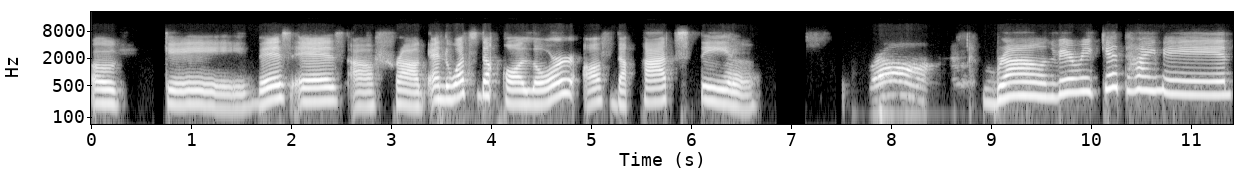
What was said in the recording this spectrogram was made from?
Okay, this is a frog. And what's the color of the cat's tail? Brown. Brown. Very good, Hyman.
